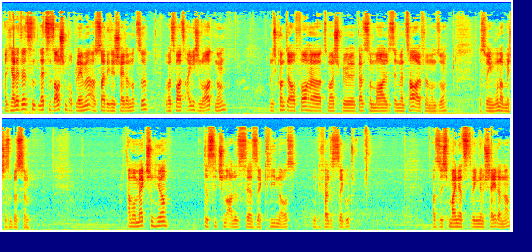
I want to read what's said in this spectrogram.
Hatte ich ja letztens, letztens auch schon Probleme, also seit ich den Shader nutze. Aber es war jetzt eigentlich in Ordnung. Und ich konnte auch vorher zum Beispiel ganz normal das Inventar öffnen und so. Deswegen wundert mich das ein bisschen. Aber man merkt schon hier, das sieht schon alles sehr, sehr clean aus. Mir gefällt es sehr gut. Also ich meine jetzt wegen dem Shader, ne?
